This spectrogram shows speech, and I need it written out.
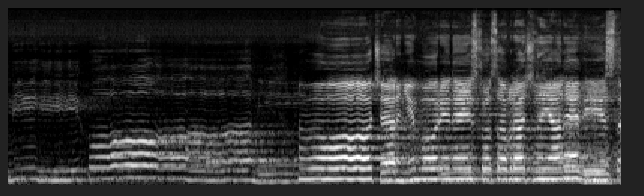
віков. О, черні морі низько собрачная невісти,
